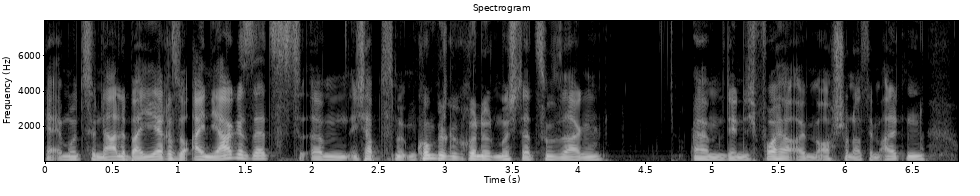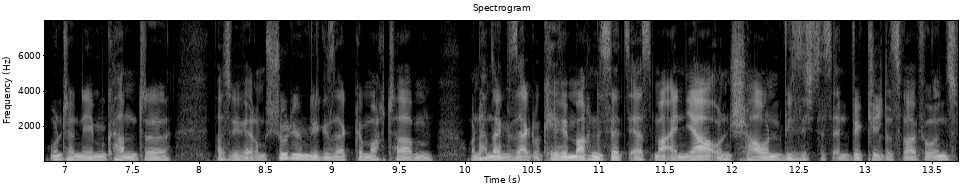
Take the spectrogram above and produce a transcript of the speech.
ja, emotionale Barriere so ein Jahr gesetzt. Ähm, ich habe das mit einem Kumpel gegründet, muss ich dazu sagen ähm, den ich vorher eben auch schon aus dem alten Unternehmen kannte, was wir während dem Studium, wie gesagt, gemacht haben. Und haben dann gesagt, okay, wir machen das jetzt erstmal ein Jahr und schauen, wie sich das entwickelt. Das war für uns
